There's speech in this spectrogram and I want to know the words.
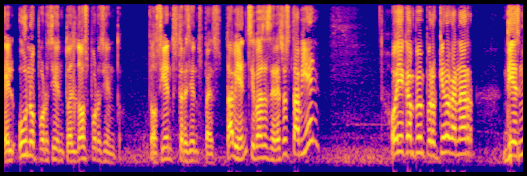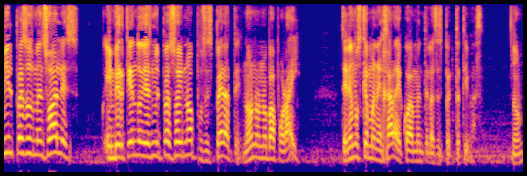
El 1%, el 2%, 200, 300 pesos. Está bien, si vas a hacer eso, está bien. Oye, campeón, pero quiero ganar 10 mil pesos mensuales. Invirtiendo 10 mil pesos hoy, no, pues espérate. No, no, no va por ahí. Tenemos que manejar adecuadamente las expectativas, ¿no?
